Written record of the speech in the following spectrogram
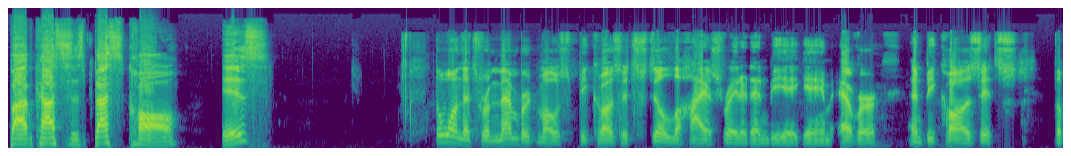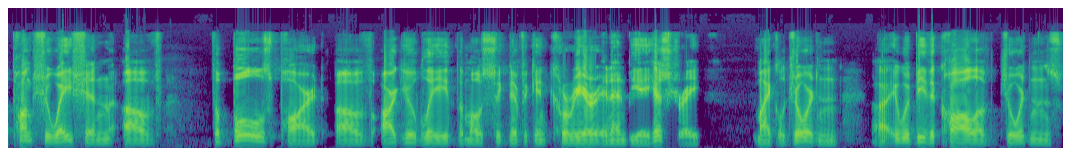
Bob Costas' best call is The one that's remembered most because it's still the highest rated NBA game ever, and because it's the punctuation of the Bulls' part of arguably the most significant career in NBA history, Michael Jordan. Uh, it would be the call of Jordan's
